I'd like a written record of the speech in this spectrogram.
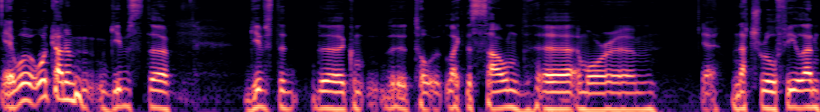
yeah, what, what kind of gives the gives the the the to- like the sound uh, a more um, yeah natural feel and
